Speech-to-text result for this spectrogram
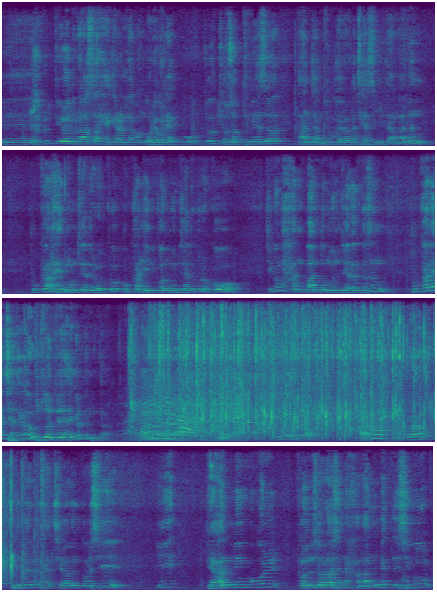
에, 뛰어들어와서 해결하려고 노력을 했고 그 교섭팀에서 단장 두고 여러 가지 했습니다만은 북한 핵 문제도 그렇고 북한 인권 문제도 그렇고 지금 한반도 문제라는 것은 북한의 체제가 없어져야 해결됩니다. 그래서 바로 북한의 체제를 해체하는 것이 이 대한민국을 건설하신 하나님의 뜻이고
